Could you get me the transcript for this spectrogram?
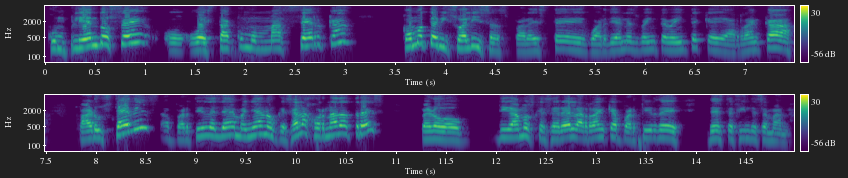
cumpliéndose o, está como más cerca. ¿Cómo te visualizas para este Guardianes 2020 que arranca para ustedes a partir del día de mañana, aunque sea la jornada 3, pero digamos que será el arranque a partir de, este fin de semana.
